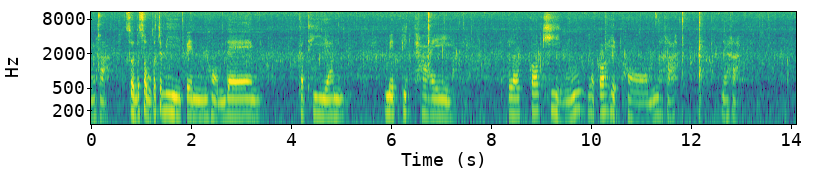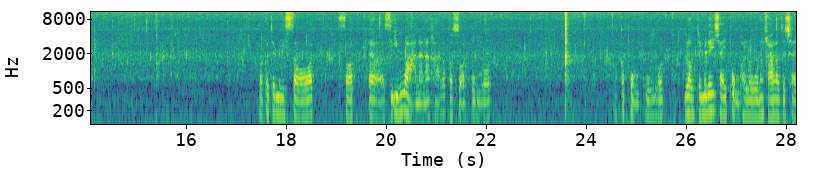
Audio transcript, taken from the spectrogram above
นี่ค่ะ ส่วนผสมก็จะมีเป็นหอมแดง กระเทียม เม็ดพริกไทย แล้วก็ขิงแล้วก็เห็ดหอมนะคะเนี่ยค่ะ แล้วก็จะมีซอสซอสเอ่อซีอิ๊วหวานอะนะคะ แล้วก็ซอสปรุงรส แล้วก็ผงปรุงรสเราจะไม่ได้ใช้ผงพะโล้นะคะ เราจะใช้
